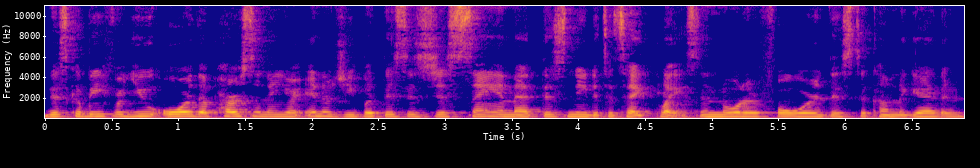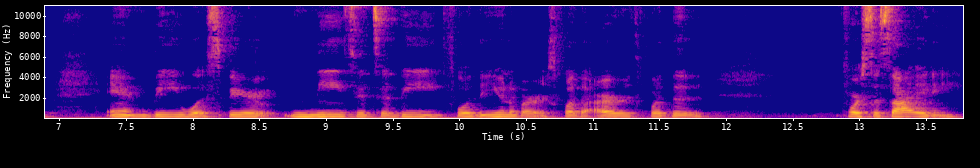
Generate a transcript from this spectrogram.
This could be for you or the person in your energy, but this is just saying that this needed to take place in order for this to come together and be what spirit needs it to be for the universe, for the earth, for the for society.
